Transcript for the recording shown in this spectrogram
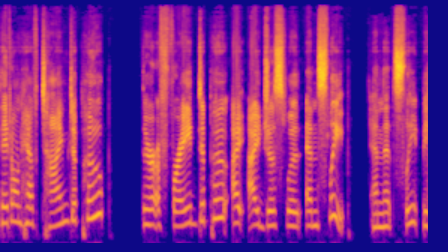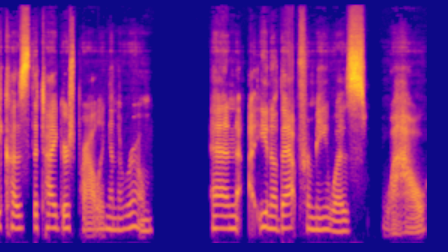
they don't have time to poop. They're afraid to poop. I, I just was, and sleep. And that sleep because the tiger's prowling in the room. And, uh, you know, that for me was wow.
